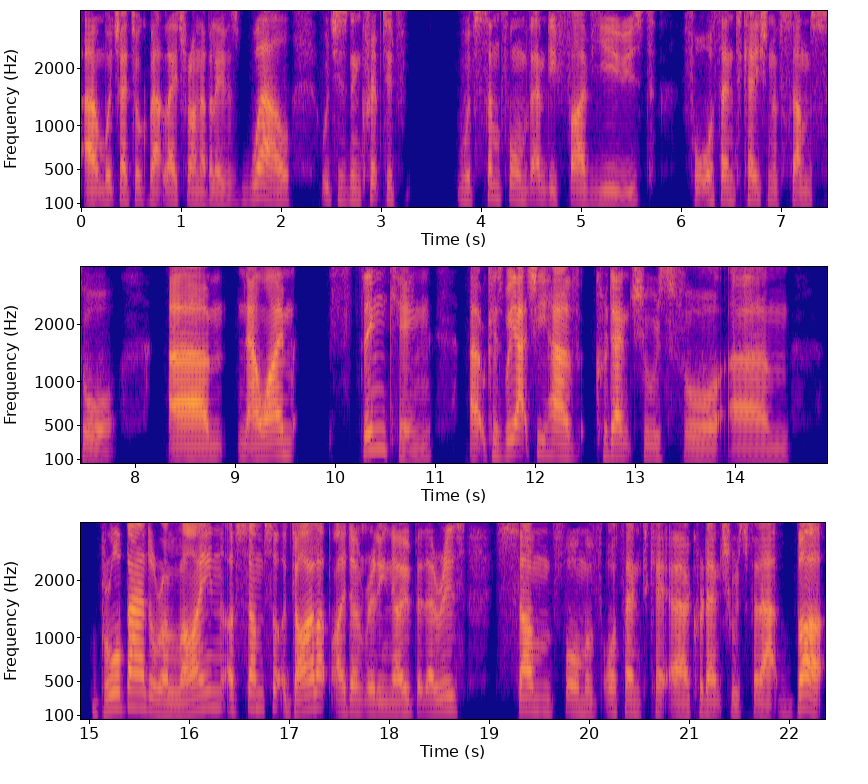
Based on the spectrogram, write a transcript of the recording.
um, which I talk about later on, I believe, as well, which is encrypted with some form of MD5 used for authentication of some sort. Um, now, I'm thinking, because uh, we actually have credentials for um, broadband or a line of some sort of dial-up, I don't really know, but there is some form of authenticate uh, credentials for that. But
